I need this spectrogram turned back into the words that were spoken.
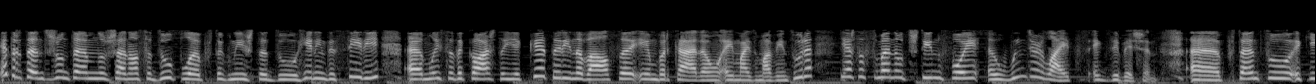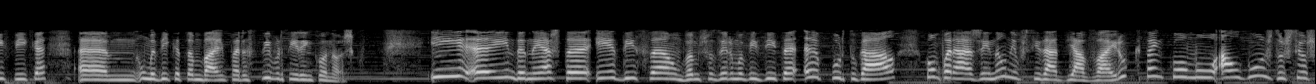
Entretanto, juntamos-nos à nossa dupla protagonista do Hitting the City, a Melissa da Costa e a Catarina Balsa, embarcaram em mais uma aventura e esta semana o destino foi a Winter Lights Exhibition. Ah, portanto, aqui fica ah, uma dica também para se divertirem connosco. E ainda nesta edição vamos fazer uma visita a Portugal, com paragem na Universidade de Aveiro, que tem como alguns dos seus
